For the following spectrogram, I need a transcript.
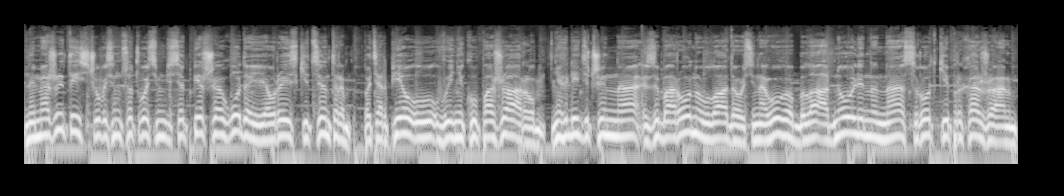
На мяжы 1881 года яўрэйскі цэнтр пацярпеў у выніку пажару. Нягледзячы на забарону ўлада ў сінагога была адноўлена на сродкі прыхажан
